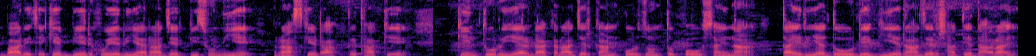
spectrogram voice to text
বাড়ি থেকে বের হয়ে রিয়া রাজের পিছু নিয়ে রাজকে ডাকতে থাকে। কিন্তু রিয়ার ডাক রাজের কান পর্যন্ত পৌঁছায় না, তাই রিয়া দৌড়ে গিয়ে রাজের সাথে দাঁড়ায়।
